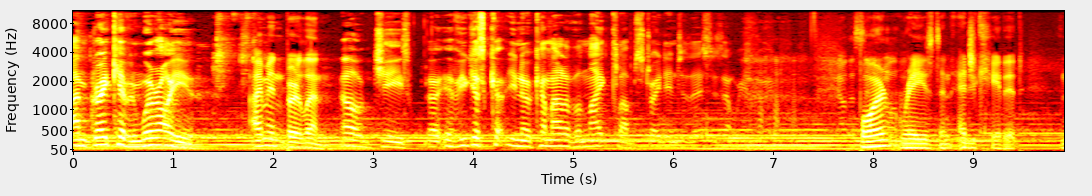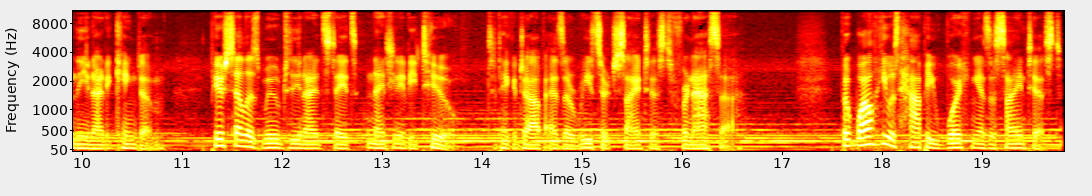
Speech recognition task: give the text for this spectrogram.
I'm great, Kevin. Where are you? I'm in Berlin. Oh, geez. Uh, have you just, co- you know, come out of a nightclub straight into this? Is that what you're? Born, raised, and educated in the United Kingdom, Piers Sellers moved to the United States in 1982 to take a job as a research scientist for NASA. But while he was happy working as a scientist,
